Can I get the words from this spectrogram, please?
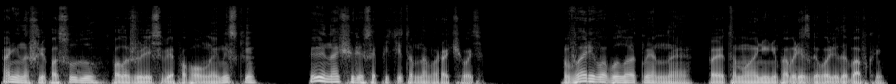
Они нашли посуду, положили себе по полной миске и начали с аппетитом наворачивать. Варево было отменное, поэтому они не побрезговали добавкой.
